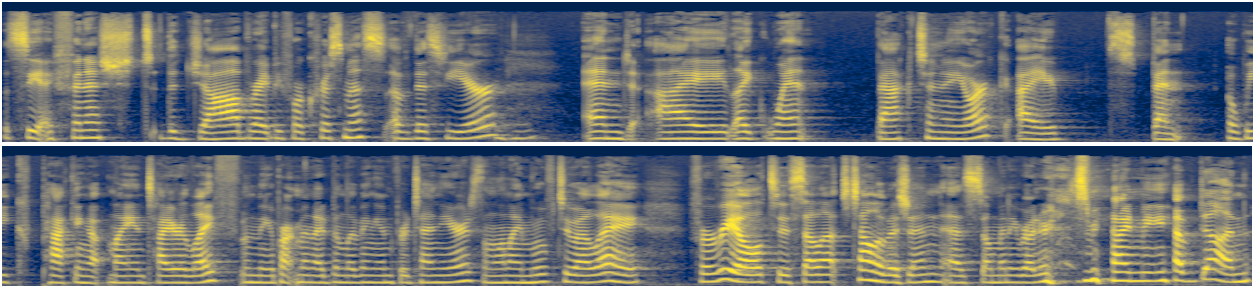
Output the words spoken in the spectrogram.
Let's see, I finished the job right before Christmas of this year, and I like went back to New York. I spent a week packing up my entire life in the apartment I'd been living in for 10 years. And then I moved to LA for real to sell out to television, as so many writers behind me have done.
